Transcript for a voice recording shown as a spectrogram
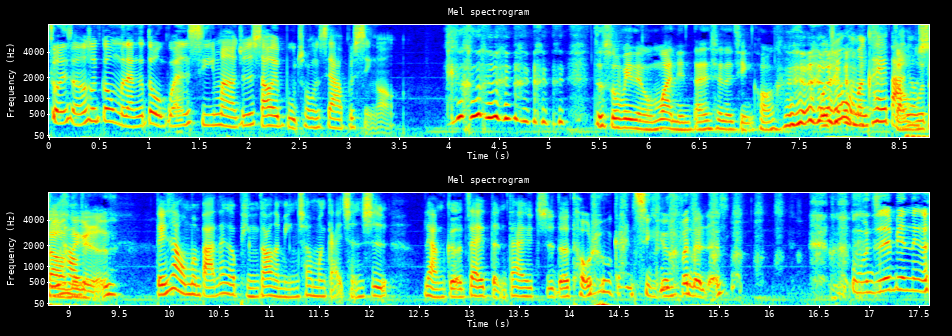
突然想到说跟我们两个都有关系嘛，就是稍微补充一下，不行哦。这说明了我们万年单身的情况，我觉得我们可以把六十一号那个人。等一下，我们把那个频道的名称我们改成是两个在等待值得投入感情缘分的人。我们直接变那个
